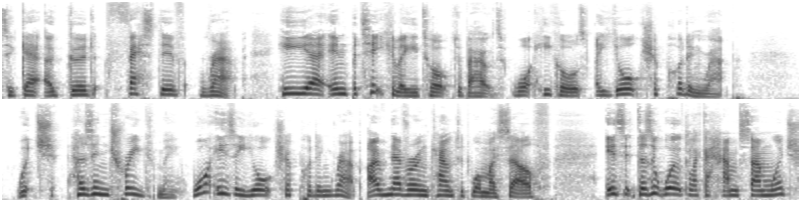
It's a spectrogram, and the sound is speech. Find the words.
to get a good festive wrap. He, uh, in particular, he talked about what he calls a Yorkshire pudding wrap, which has intrigued me. What is a Yorkshire pudding wrap? I've never encountered one myself. Is it? Does it work like a ham sandwich,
